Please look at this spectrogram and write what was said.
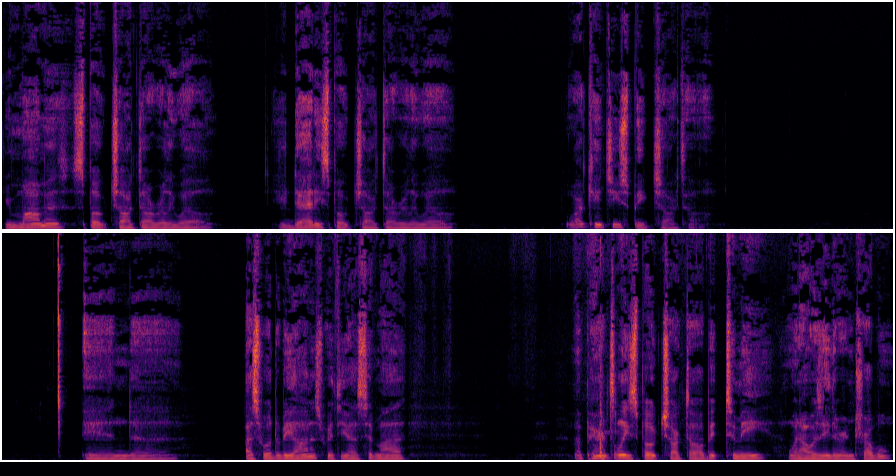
your mama spoke Choctaw really well. Your daddy spoke Choctaw really well. Why can't you speak Choctaw? And uh, I well, to be honest with you, I said, my, my parents only spoke Choctaw to me when I was either in trouble,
